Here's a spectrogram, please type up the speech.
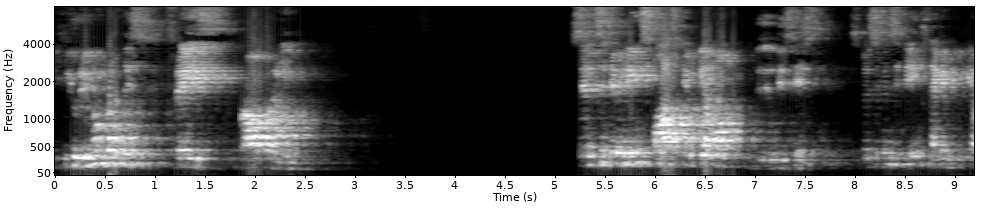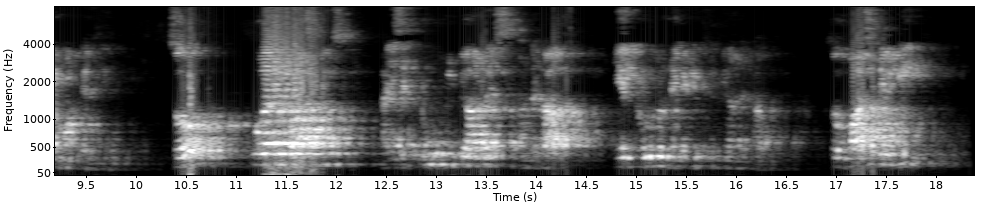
If you remember this phrase properly, sensitivity is positivity among the disease, specificity is negativity among healthy. So, who are the positives? I said true will be always on the top. Here, true and negative will be on the top. So, positivity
